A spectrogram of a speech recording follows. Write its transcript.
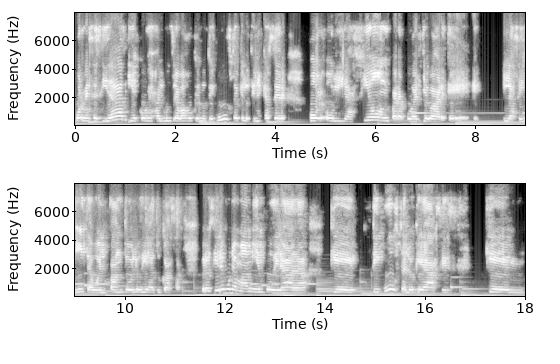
por necesidad y escoges algún trabajo que no te gusta, que lo tienes que hacer por obligación para poder llevar eh, eh, la cenita o el pan todos los días a tu casa. Pero si eres una mami empoderada, que te gusta lo que haces, que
